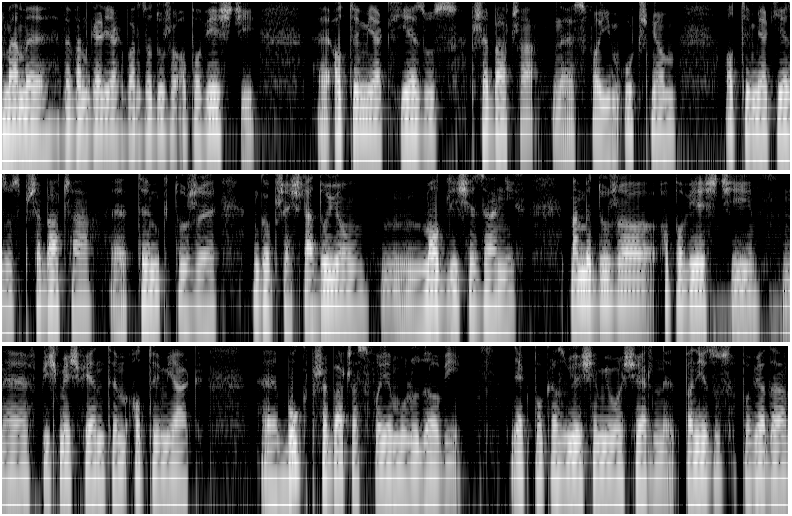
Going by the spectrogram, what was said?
Mamy w Ewangeliach bardzo dużo opowieści o tym, jak Jezus przebacza e, swoim uczniom, o tym, jak Jezus przebacza e, tym, którzy go prześladują, modli się za nich. Mamy dużo opowieści e, w Piśmie Świętym o tym, jak e, Bóg przebacza swojemu ludowi, jak pokazuje się miłosierny. Pan Jezus opowiada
